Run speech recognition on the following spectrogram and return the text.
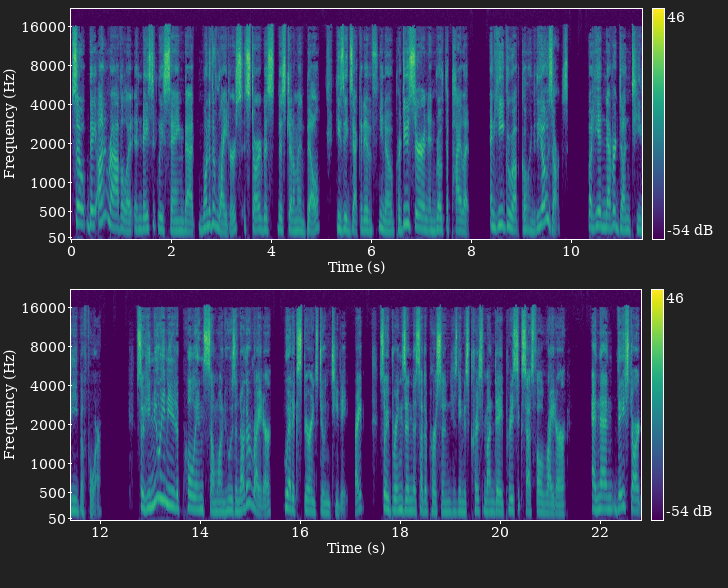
So they unravel it and basically saying that one of the writers, it started with this gentleman, Bill. He's the executive, you know, producer and, and wrote the pilot. And he grew up going to the Ozarks, but he had never done TV before. So he knew he needed to pull in someone who was another writer who had experience doing TV, right? So he brings in this other person. His name is Chris Mundy, pretty successful writer. And then they start,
